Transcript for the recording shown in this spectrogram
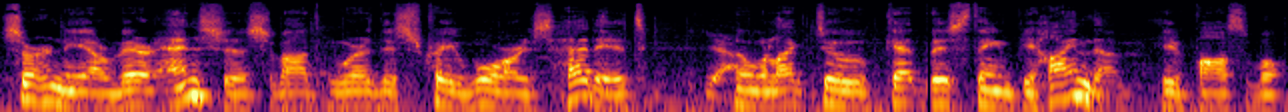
certainly are very anxious about where this trade war is headed yeah. and would like to get this thing behind them if possible.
